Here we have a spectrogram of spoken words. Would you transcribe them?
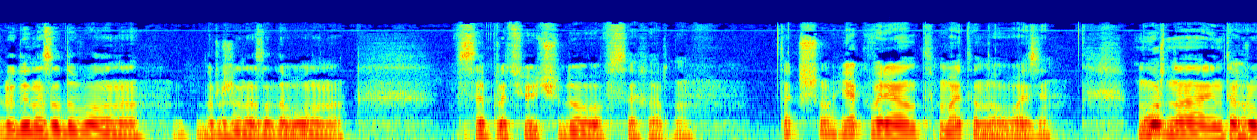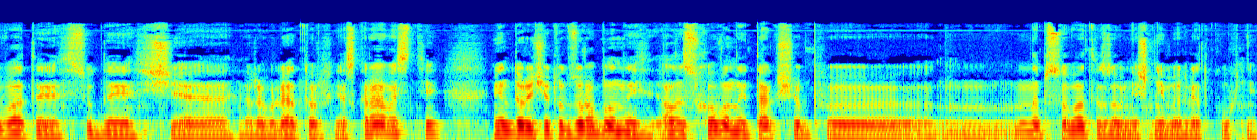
людина задоволена, дружина задоволена, все працює чудово, все гарно. Так що, як варіант, майте на увазі. Можна інтегрувати сюди ще регулятор яскравості. Він, до речі, тут зроблений, але схований так, щоб е, не псувати зовнішній вигляд кухні.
